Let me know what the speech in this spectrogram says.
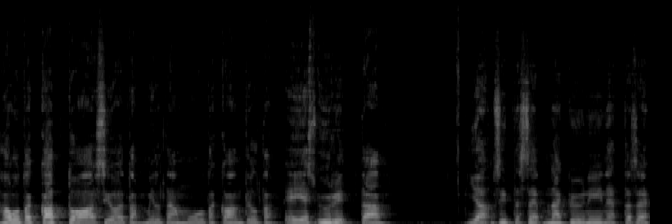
haluta katsoa asioita miltään muulta kantilta, ei edes yrittää. Ja sitten se näkyy niin, että se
